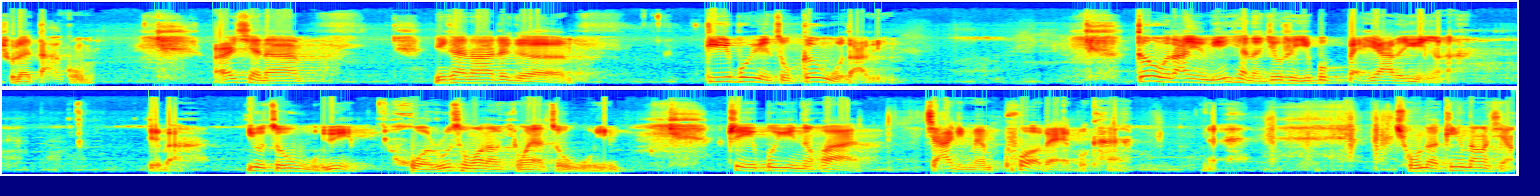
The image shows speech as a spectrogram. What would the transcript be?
出来打工，而且呢，你看他这个第一步运走庚午大运，庚午大运明显的就是一步败家的运啊，对吧？又走五运，火如此旺的情况下走五运，这一步运的话，家里面破败不堪，哎，穷的叮当响。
